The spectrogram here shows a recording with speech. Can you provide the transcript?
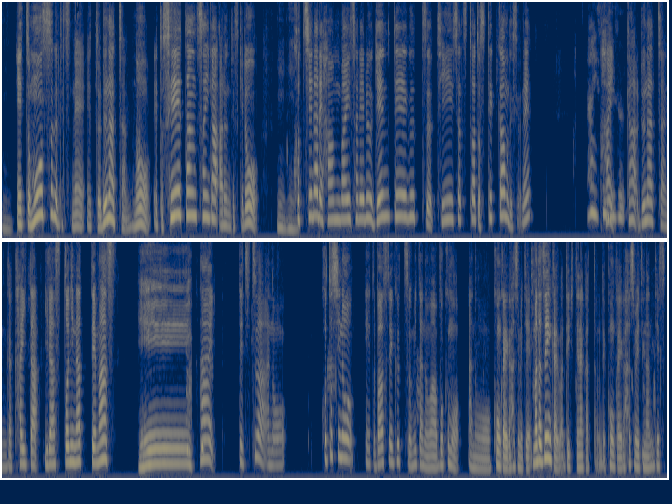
うんえっと、もうすぐですね、えっと、ルナちゃんの、えっと、生誕祭があるんですけど、うんうんこちらで販売される限定グッズ、T シャツと、あとステッカーもですよね。はい、そうはい。が、ルナちゃんが描いたイラストになってます。へえ。はい。で、実は、あの、今年の、えっと、バースデーグッズを見たのは、僕も、あの、今回が初めて、まだ前回はできてなかったので、今回が初めてなんです。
